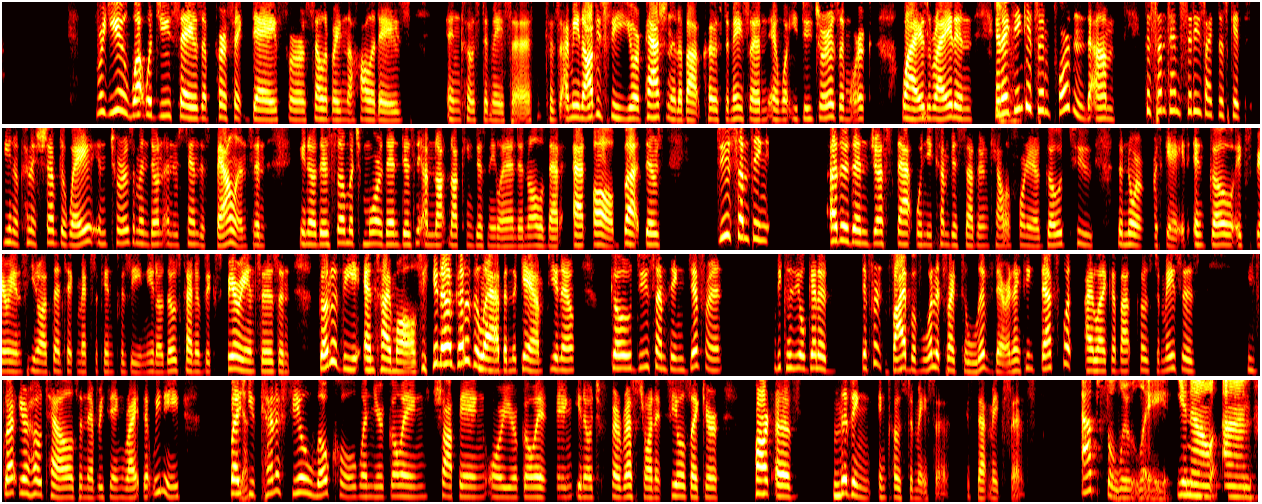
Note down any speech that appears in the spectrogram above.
For you, what would you say is a perfect day for celebrating the holidays in Costa Mesa? Because I mean, obviously you're passionate about Costa Mesa and, and what you do tourism work wise, right? And, and yeah. I think it's important, um, because sometimes cities like this get, you know, kind of shoved away in tourism and don't understand this balance. And, you know, there's so much more than Disney. I'm not knocking Disneyland and all of that at all, but there's do something other than just that when you come to Southern California, go to the Northgate and go experience, you know, authentic Mexican cuisine, you know, those kind of experiences and go to the anti malls, you know, go to the lab and the camp, you know, go do something different because you'll get a different vibe of what it's like to live there. And I think that's what I like about Costa Mesa is you've got your hotels and everything, right, that we need, but yeah. you kind of feel local when you're going shopping or you're going, you know, to a restaurant. It feels like you're part of living in Costa Mesa, if that makes sense. Absolutely. You know, um,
